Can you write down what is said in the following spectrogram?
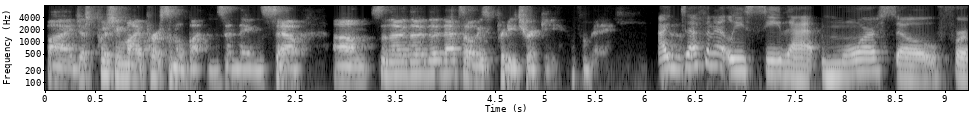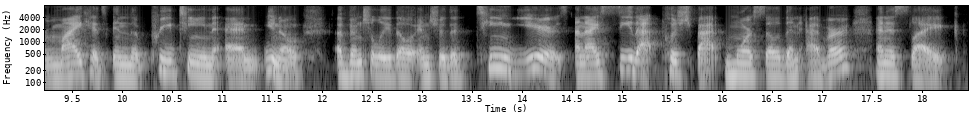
by just pushing my personal buttons and things so um, so that's always pretty tricky for me I definitely see that more so for my kids in the preteen and, you know, eventually they'll enter the teen years. And I see that pushback more so than ever. And it's like,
